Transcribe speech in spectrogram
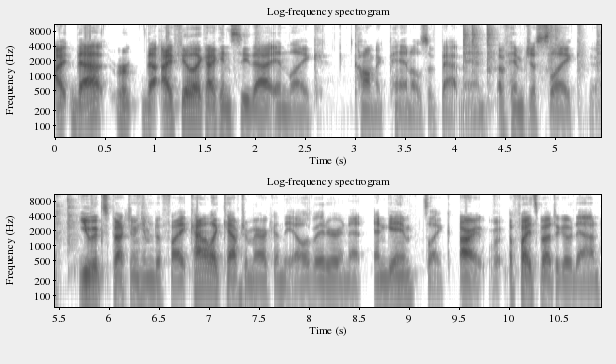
I that that I feel like I can see that in like comic panels of Batman of him just like Yeah. you expecting him to fight, kind of like Captain America in the elevator in that Endgame. It's like, all right, a fight's about to go down.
